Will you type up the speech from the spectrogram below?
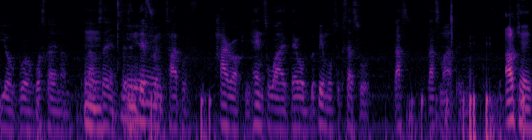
yo, bro, what's going on? You know what I'm Mm. saying? So it's Yeah. a different type of hierarchy, hence why they were a bit more successful. That's that's my opinion. Okay,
